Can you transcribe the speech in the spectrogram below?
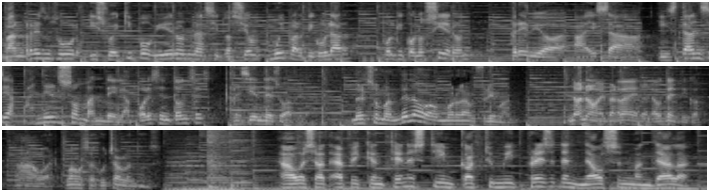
Van Rensburg y su equipo vivieron una situación muy particular porque conocieron, previo a, esa instancia, a Nelson Mandela, por ese entonces presidente de Sudáfrica. ¿Nelson Mandela o Morgan Freeman? No, no, el verdadero, el auténtico. Ah, bueno, vamos a escucharlo entonces. Our South African tennis team got to meet President Nelson Mandela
